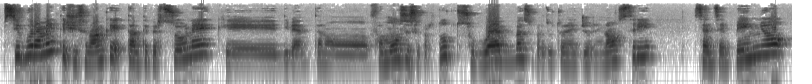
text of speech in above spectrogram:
sicuramente ci sono anche tante persone che diventano famose soprattutto sul web, soprattutto nei giorni nostri, senza impegno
